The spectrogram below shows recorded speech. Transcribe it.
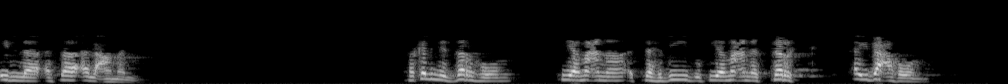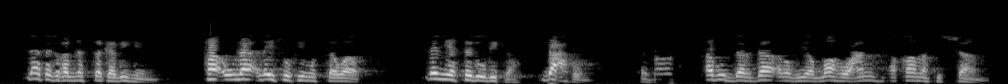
إلا أساء العمل. فكلمة ذرهم فيها معنى التهديد وفيها معنى الترك أي دعهم. لا تشغل نفسك بهم. هؤلاء ليسوا في مستواك. لن يهتدوا بك. دعهم. أبو الدرداء رضي الله عنه أقام في الشام.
